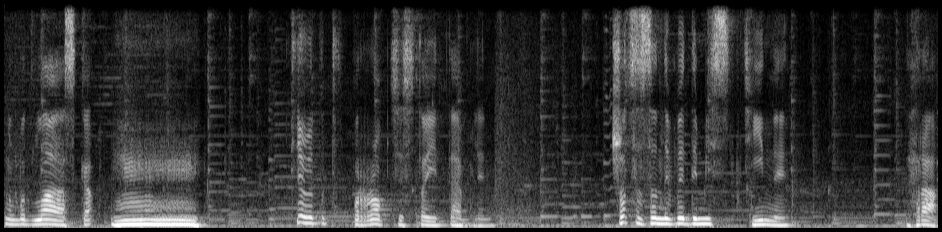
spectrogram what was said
Ну, будь ласка. Що ви тут в пробці стоїте, блін? Що це за невидимі стіни? Гра.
